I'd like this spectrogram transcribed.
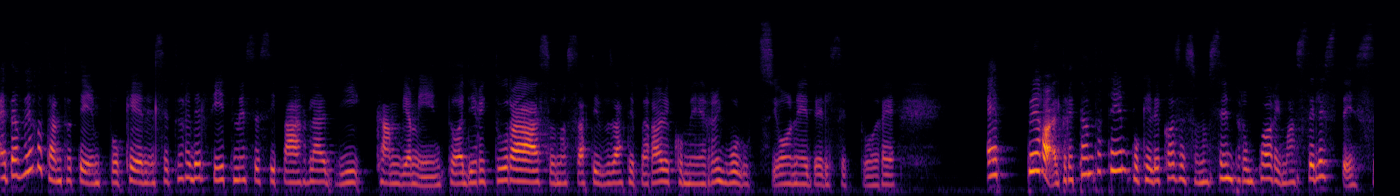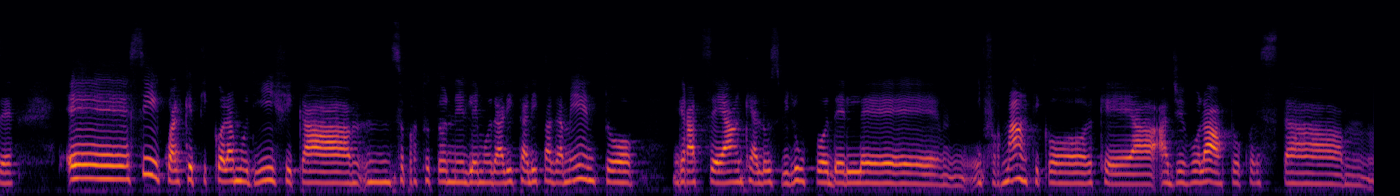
È davvero tanto tempo che nel settore del fitness si parla di cambiamento, addirittura sono state usate parole come rivoluzione del settore. È però altrettanto tempo che le cose sono sempre un po' rimaste le stesse. E sì, qualche piccola modifica, mm, soprattutto nelle modalità di pagamento, grazie anche allo sviluppo dell'informatico mm, che ha agevolato questa, mm,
